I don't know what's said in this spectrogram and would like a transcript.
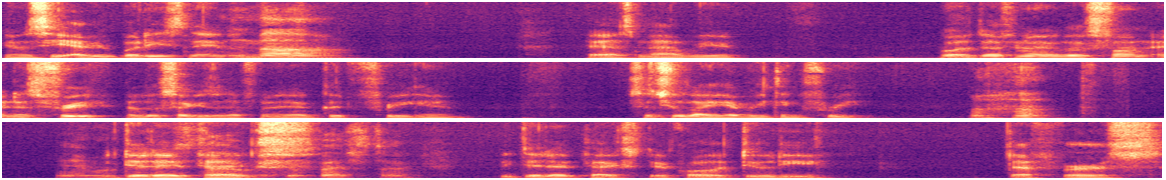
You don't see everybody's name. Nah. Yeah, that's mad weird. But it definitely looks fun, and it's free. It looks like it's definitely a good free game. Since you like everything free. Uh-huh. Yeah, We did Apex. it's The best. We did Apex, we did Call of Duty, Deathverse.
